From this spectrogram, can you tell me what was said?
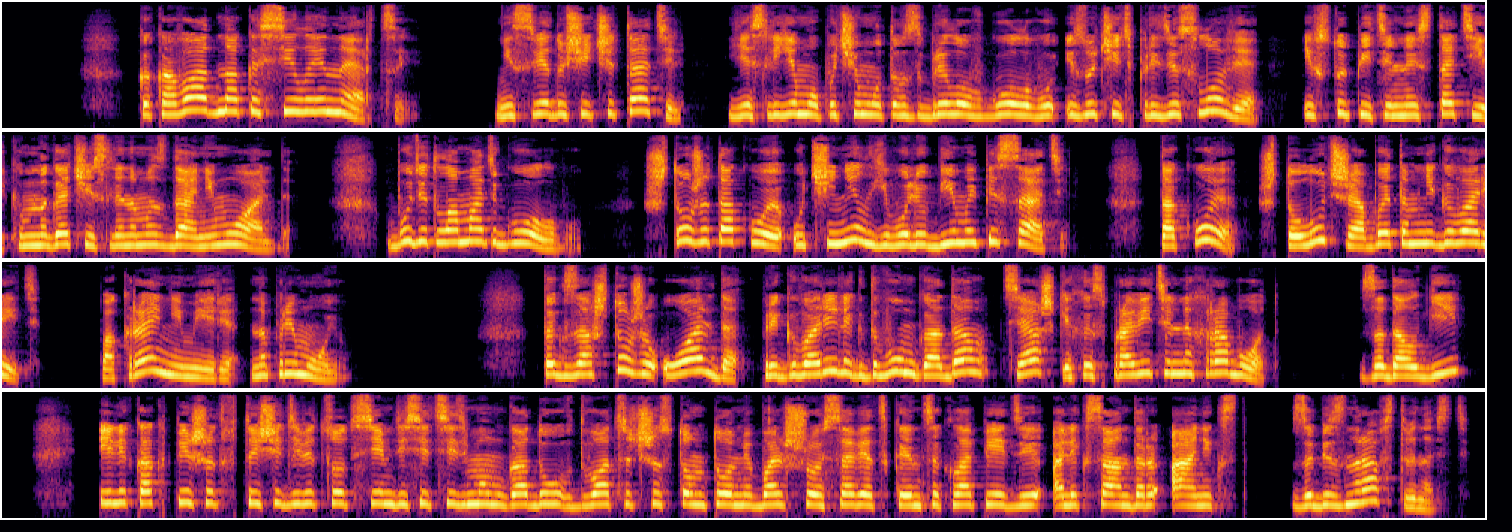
Какова, однако, сила инерции? Несведущий читатель, если ему почему-то взбрело в голову изучить предисловие и вступительные статьи к многочисленным изданиям Уальда, будет ломать голову, что же такое учинил его любимый писатель? Такое, что лучше об этом не говорить, по крайней мере, напрямую. Так за что же Уальда приговорили к двум годам тяжких исправительных работ? За долги? Или, как пишет в 1977 году в 26-м томе Большой советской энциклопедии Александр Аникст, за безнравственность?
